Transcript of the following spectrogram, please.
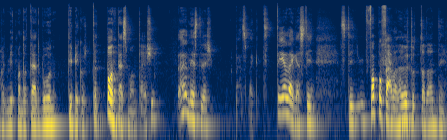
hogy mit mondott Ted Boon, tipikus, tehát pont ezt mondta, és így elnéztél, és bász meg, tényleg ezt így, ezt így fapofával elő tudtad adni.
